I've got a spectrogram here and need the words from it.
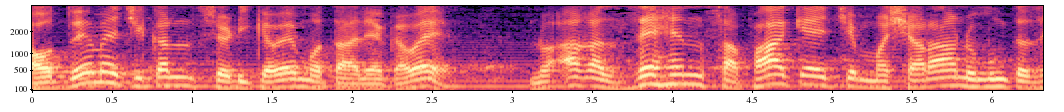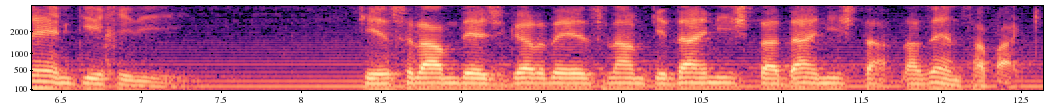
او دویمه چې کل سړی کوي مطالعه کوي نو هغه ذهن صفا کې چې مشران مونږ ته ذهن کې خېدي چې اسلام دیشګر دی اسلام کې دانشتا دانشتا دا ذهن صفا کې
